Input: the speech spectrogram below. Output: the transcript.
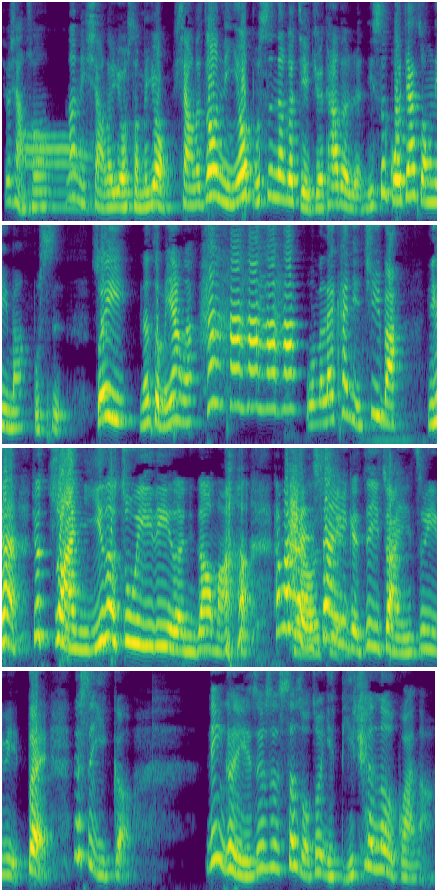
就想说，哦那你想了有什么用？想了之后，你又不是那个解决他的人，你是国家总理吗？不是，所以能怎么样呢？哈哈哈哈哈！我们来看点剧吧。你看，就转移了注意力了，你知道吗？他们很善于给自己转移注意力，对，那是一个。另一个也就是射手座也的确乐观啊，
